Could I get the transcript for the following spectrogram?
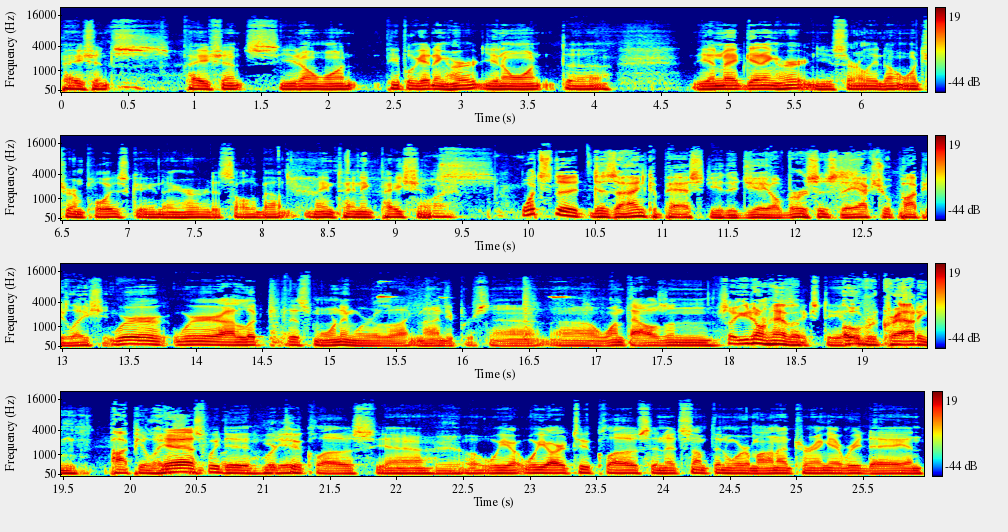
Patience, patience. You don't want people getting hurt. You don't want uh, the inmate getting hurt, and you certainly don't want your employees getting hurt. It's all about maintaining patience. What's the design capacity of the jail versus the actual population? We're we're I looked this morning. We're like ninety percent, uh, one thousand. So you don't have a overcrowding population. Yes, we do. We're do? too close. Yeah, Uh, we are. We are too close, and it's something we're monitoring every day. And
